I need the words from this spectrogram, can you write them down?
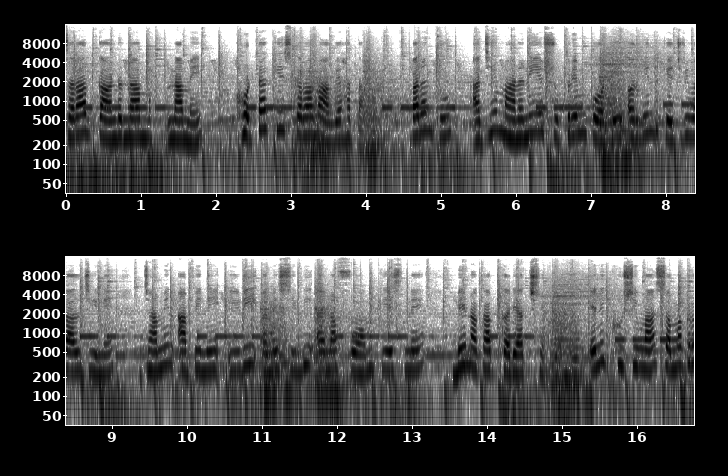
શરાબ કાંડના નામે ખોટા કેસ કરવામાં આવ્યા હતા. પરંતુ આજે માનનીય સુપ્રીમ કોર્ટે અરવિંદ કેજરીવાલજીને જામીન આપીને ઈડી અને સીબીઆઈના ફોર્મ કેસને બેનકાબ કર્યા છે. એની ખુશીમાં સમગ્ર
